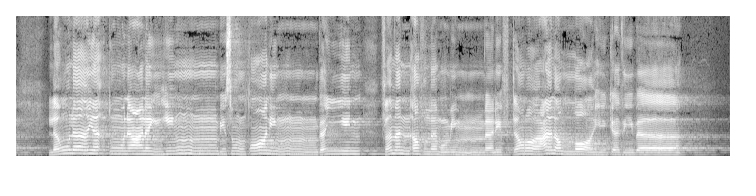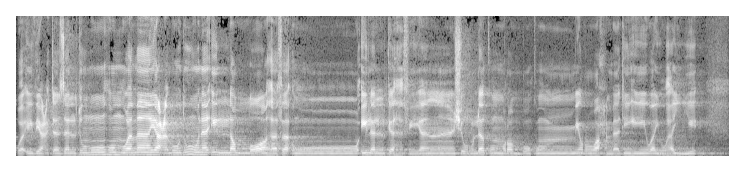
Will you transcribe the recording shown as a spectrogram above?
لولا يأتون عليهم بسلطان بين فمن أظلم ممن افترى على الله كذبا وإذ اعتزلتموهم وما يعبدون إلا الله فأووا إلى الكهف ينشر لكم ربكم من رحمته ويهيئ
